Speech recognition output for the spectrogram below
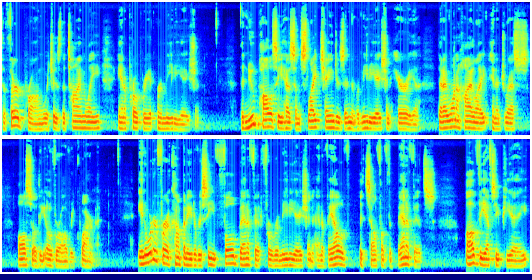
the third prong, which is the timely and appropriate remediation. The new policy has some slight changes in the remediation area that I want to highlight and address also the overall requirement. In order for a company to receive full benefit for remediation and avail itself of the benefits of the FCPA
